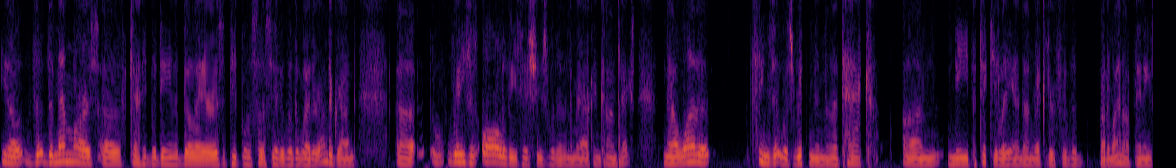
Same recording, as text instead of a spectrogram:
you know, the the memoirs of Kathy Boudin, of Bill Ayers, the people associated with the Weather Underground, uh, raises all of these issues within an American context. Now, one of the things that was written in an attack on me particularly and on Richter for the Baader-Meinhof paintings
